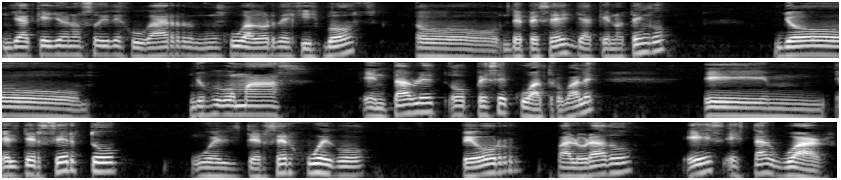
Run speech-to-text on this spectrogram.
ya que yo no soy de jugar un jugador de Xbox o de PC, ya que no tengo. Yo yo juego más en tablet o PC4, ¿vale? Em, el tercer top o el tercer juego peor valorado es Star Wars,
